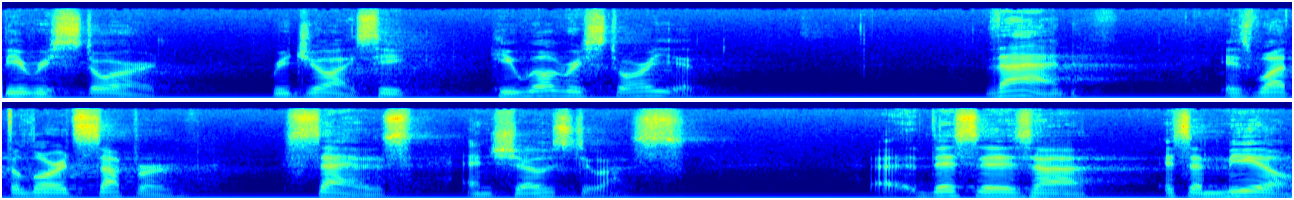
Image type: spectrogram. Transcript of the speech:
Be restored. Rejoice. He, he will restore you. That is what the Lord's Supper says and shows to us. Uh, this is a, it's a meal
